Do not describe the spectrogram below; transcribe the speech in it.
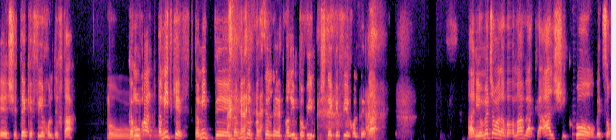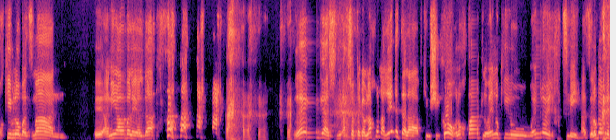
אה, שתה כפי יכולתך. כמובן, תמיד כיף, תמיד, אה, תמיד מבשר אה, דברים טובים, שתי כפי יכולתך. אני עומד שם על הבמה והקהל שיכור וצוחקים לו בזמן. אה, אני אבא לילדה. רגע, שני, עכשיו אתה גם לא יכול לרדת עליו כי הוא שיכור, לא אכפת לו, אין לו כאילו, אין לו ערך עצמי, אז זה לא באמת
